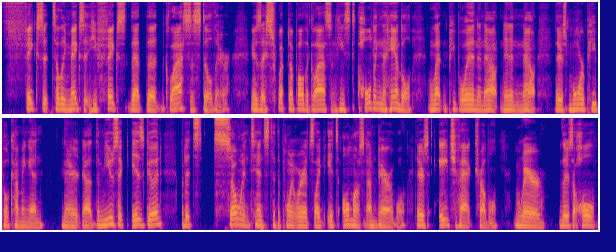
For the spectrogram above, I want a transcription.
fakes it till he makes it. He fakes that the glass is still there. As they swept up all the glass and he's holding the handle and letting people in and out and in and out. There's more people coming in. There, uh, the music is good, but it's so intense to the point where it's like it's almost unbearable. There's HVAC trouble where there's a whole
